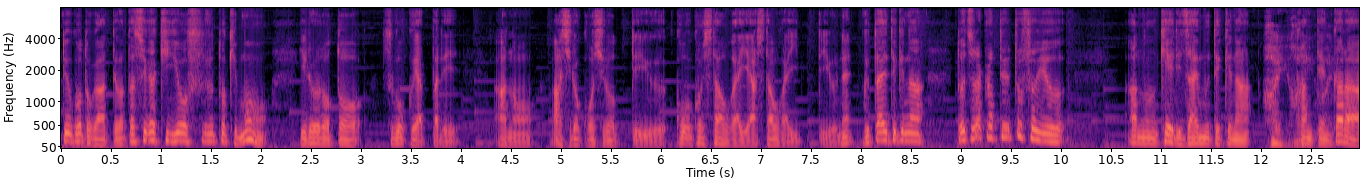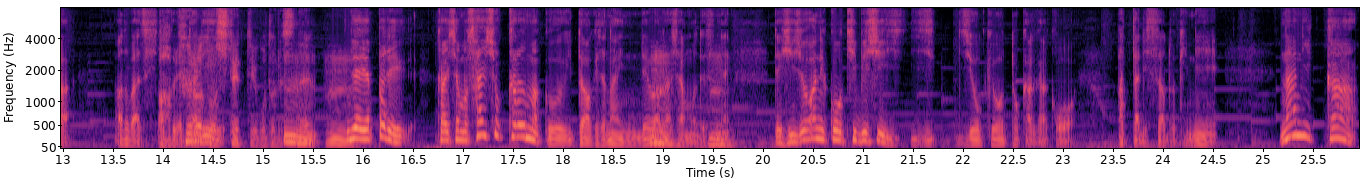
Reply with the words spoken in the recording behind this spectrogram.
ということがあって私が起業する時もいろいろとすごくやっぱりあのああしろこうしろっていうこうこうした方がいいああした方がいいっていうね具体的などちらかというとそういうあの経理財務的なはいはい観点からアドバイスしてあくれたり、プロとしてっていうことですね、うん。うん。でやっぱり会社も最初からうまくいったわけじゃないんで我が社もですね、で非常にこう厳しいじ状況とかがこうあったりした時に何か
